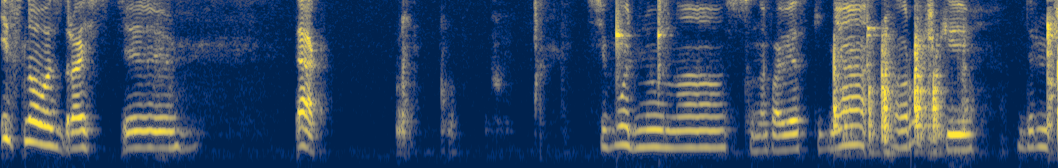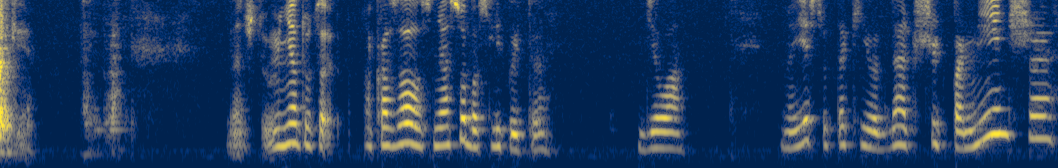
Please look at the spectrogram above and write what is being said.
И снова здрасте. Так. Сегодня у нас на повестке дня ручки, дрючки. Значит, у меня тут оказалось не особо с липой-то дела. Но есть вот такие вот, да, чуть-чуть поменьше.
